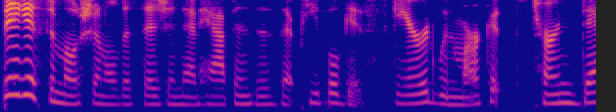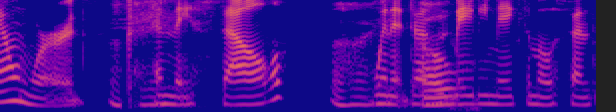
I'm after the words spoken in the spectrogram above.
biggest emotional decision that happens is that people get scared when markets turn downwards okay. and they sell right. when it doesn't Oh. maybe make the most sense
